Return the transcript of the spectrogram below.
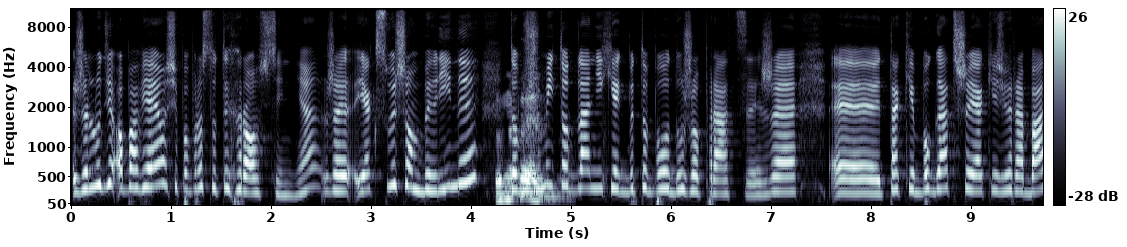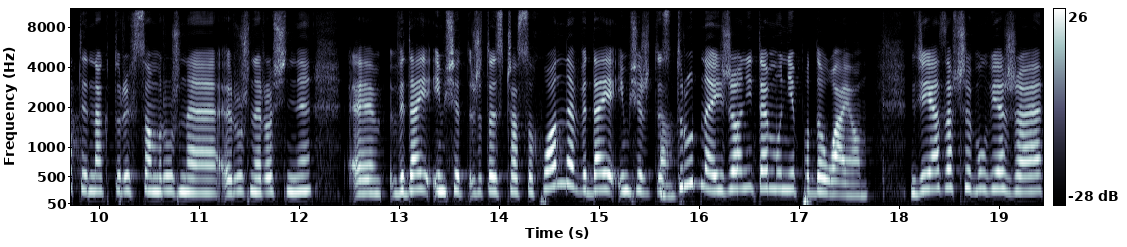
że ludzie obawiają się po prostu tych roślin, nie? Że jak słyszą byliny, to, to brzmi to dla nich jakby to było dużo pracy, że e, takie bogatsze jakieś rabaty, na których są różne, różne rośliny, e, wydaje im się, że to jest czasochłonne, wydaje im się, że to jest tak. trudne i że oni temu nie podołają. Gdzie ja zawsze mówię, że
